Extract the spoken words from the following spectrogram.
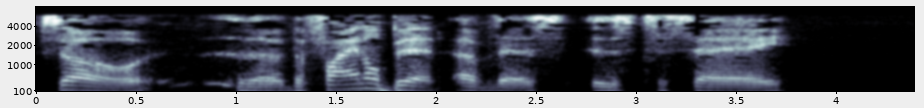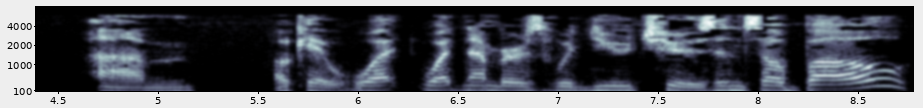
So the, the final bit of this is to say, um, okay, what, what numbers would you choose? And so Bo,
